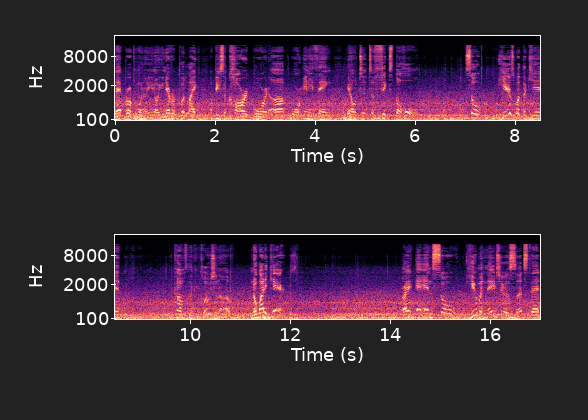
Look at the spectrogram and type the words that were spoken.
that broken window. You know, you never put like a piece of cardboard up or anything, you know, to, to fix the hole. So here's what the kid comes to the conclusion of nobody cares. Right? And, and so human nature is such that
